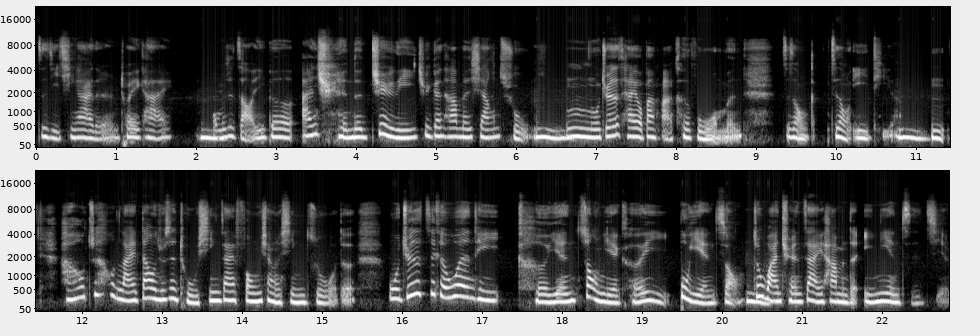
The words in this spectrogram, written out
自己亲爱的人推开，嗯我们是找一个安全的距离去跟他们相处。嗯嗯，我觉得才有办法克服我们这种这种议题啦。嗯好，最后来到就是土星在风象星座的，我觉得这个问题可严重也可以不严重，嗯就完全在于他们的一念之间。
